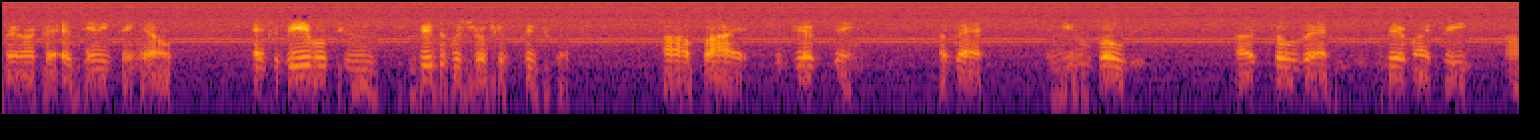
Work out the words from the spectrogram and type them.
America as anything else, and to be able to visit with your constituents uh, by suggesting that you voted uh, so that there might be uh,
